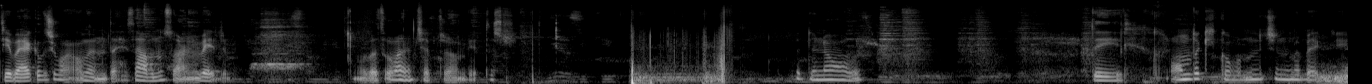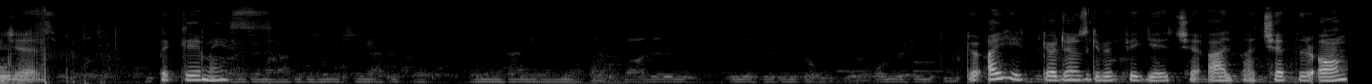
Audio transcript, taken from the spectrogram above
diye bir arkadaşım var. Onların da hesabını sonra veririm. Evet umarım chapter 11'dir. Hadi ne olur. Değil. 10 dakika bunun için mi bekleyeceğiz? Bekleyemeyiz. Ay gördüğünüz gibi Piggy, Alpha, Chapter 10.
